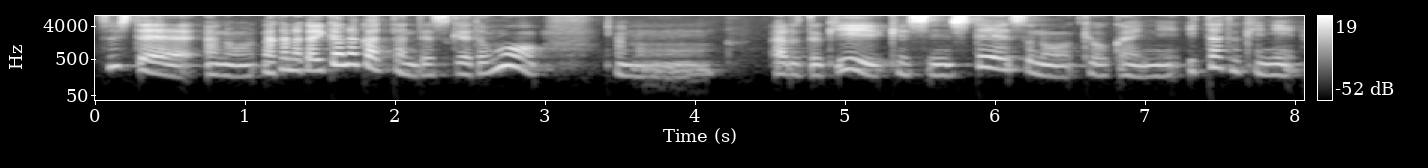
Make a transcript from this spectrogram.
そしてあのなかなか行かなかったんですけれどもあのある時決心してその教会に行った時に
